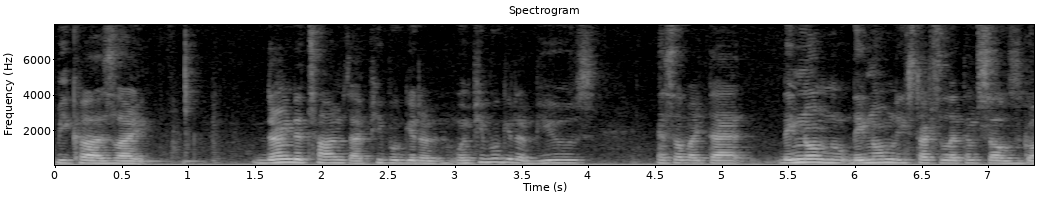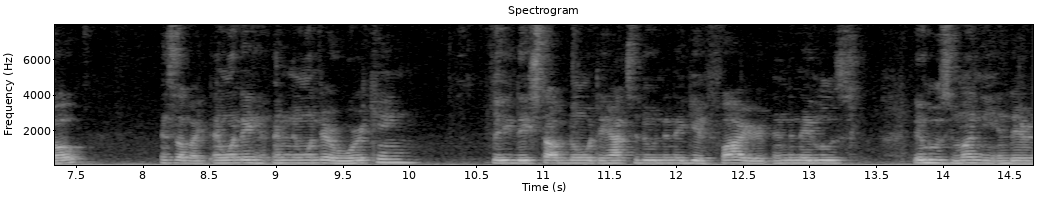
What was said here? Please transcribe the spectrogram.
because like during the times that people get a, when people get abused and stuff like that, they normally they normally start to let themselves go and stuff like that. And when they and then when they're working, they they stop doing what they have to do and then they get fired and then they lose they lose money and they're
